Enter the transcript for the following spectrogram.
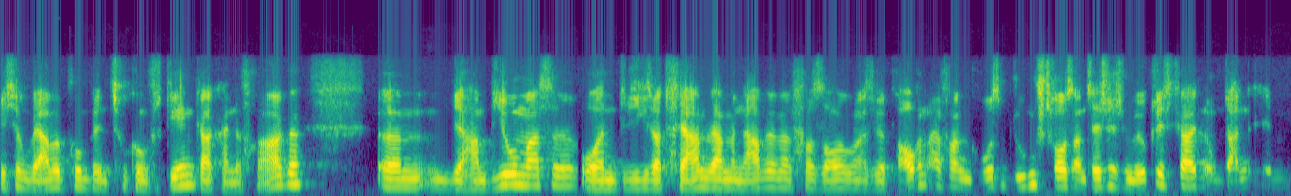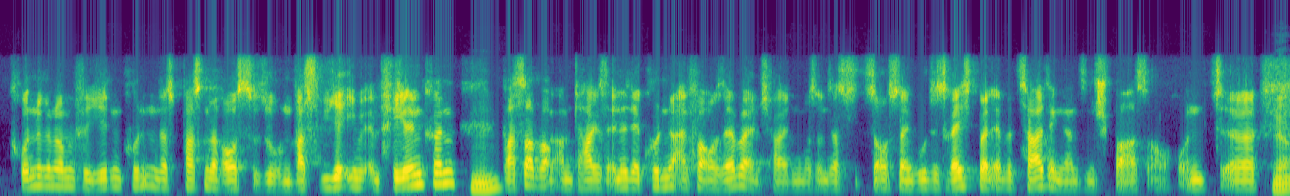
Richtung Wärmepumpe in Zukunft gehen, gar keine Frage. Ähm, wir haben Biomasse und wie gesagt Fernwärme, Nahwärmeversorgung. Also wir brauchen einfach einen großen Blumenstrauß an technischen Möglichkeiten, um dann im Grunde genommen für jeden Kunden das Passende rauszusuchen, was wir ihm empfehlen können, mhm. was aber am Tagesende der Kunde einfach auch selber entscheiden muss. Und das ist auch sein gutes Recht, weil er bezahlt den ganzen Spaß auch. Und äh, ja.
